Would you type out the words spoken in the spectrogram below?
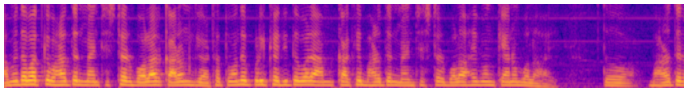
আমেদাবাদকে ভারতের ম্যানচেস্টার বলার কারণ কি? অর্থাৎ তোমাদের পরীক্ষা দিতে পারে কাকে ভারতের ম্যানচেস্টার বলা হয় এবং কেন বলা হয়। তো ভারতের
